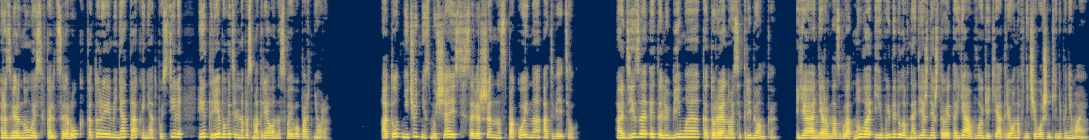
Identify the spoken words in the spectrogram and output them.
Развернулась в кольце рук, которые меня так и не отпустили, и требовательно посмотрела на своего партнера. А тот, ничуть не смущаясь, совершенно спокойно ответил. «Адиза – это любимая, которая носит ребенка. Я нервно сглотнула и выдавила в надежде, что это я в логике атрионов ничегошеньки не понимаю.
